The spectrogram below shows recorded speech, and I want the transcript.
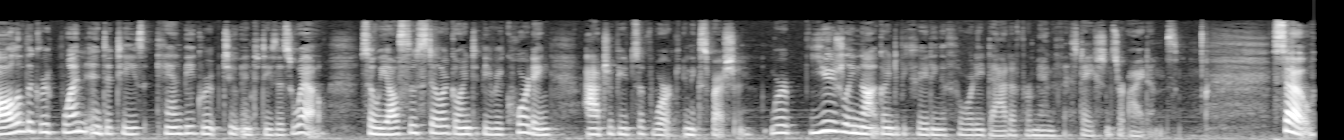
all of the Group 1 entities can be Group 2 entities as well. So we also still are going to be recording attributes of work and expression. We're usually not going to be creating authority data for manifestations or items. So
